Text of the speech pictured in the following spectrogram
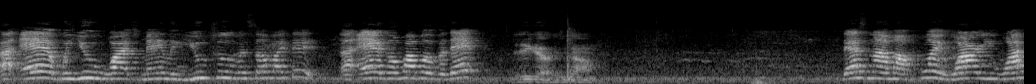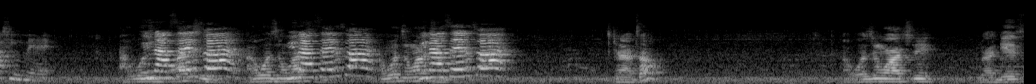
An ad when you watch mainly YouTube and stuff like that. An ad gonna pop up for that. There you go. It's gone. That's not my point. Why are you watching that? I You wasn't not watching satisfied? I wasn't watching. You not satisfied? I wasn't watching. You not satisfied? Can I talk? I wasn't watching it. I guess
